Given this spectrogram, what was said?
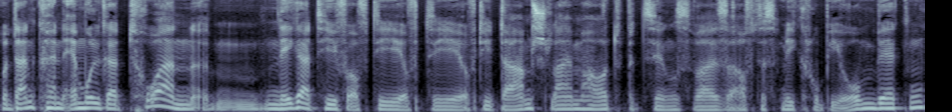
Und dann können Emulgatoren ähm, negativ auf die, auf die, auf die Darmschleimhaut beziehungsweise auf das Mikrobiom wirken.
